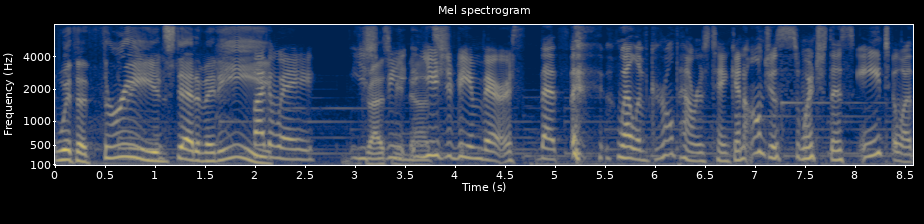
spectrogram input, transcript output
with a three, Three. instead of an E. By the way, you should Drives me be nuts. you should be embarrassed. That's well, if girl power is taken, I'll just switch this E to a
